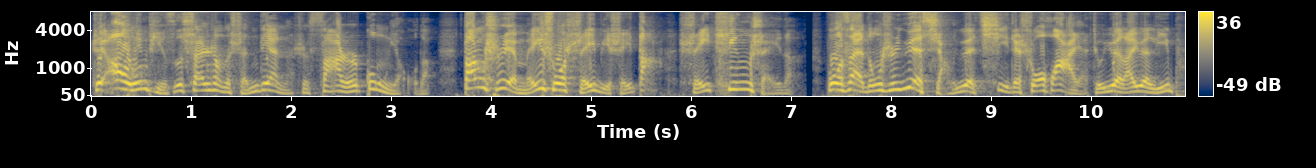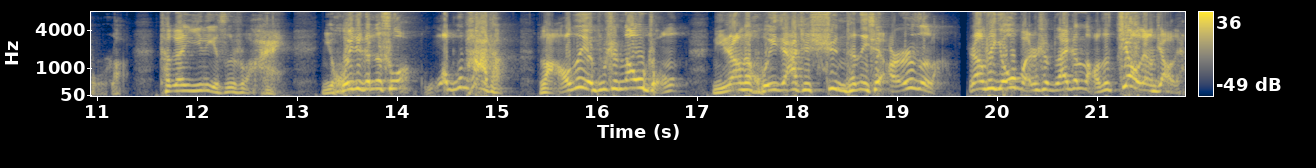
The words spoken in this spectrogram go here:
这奥林匹斯山上的神殿呢，是仨人共有的。当时也没说谁比谁大，谁听谁的。波塞冬是越想越气，这说话呀就越来越离谱了。他跟伊利斯说：“哎，你回去跟他说，我不怕他，老子也不是孬种。你让他回家去训他那些儿子了，让他有本事来跟老子较量较量。”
